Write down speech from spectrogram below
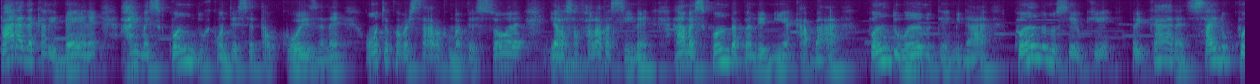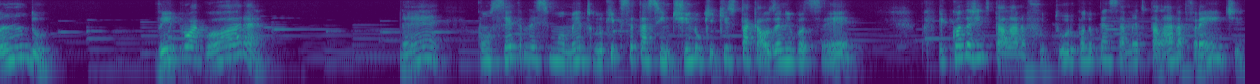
Para daquela ideia, né? Ai, mas quando acontecer tal coisa, né? Ontem eu conversava com uma pessoa, né? E ela só falava assim, né? Ah, mas quando a pandemia acabar, quando o ano terminar, quando não sei o quê. Falei, cara, sai do quando. Vem pro agora, né? Concentra nesse momento, no que, que você está sentindo, o que, que isso está causando em você. Porque quando a gente está lá no futuro, quando o pensamento está lá na frente,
